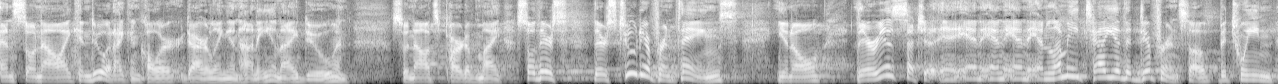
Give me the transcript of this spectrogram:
And so now I can do it. I can call her darling and honey, and I do. And so now it's part of my. So there's there's two different things, you know. There is such a and and and and let me tell you the difference of between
